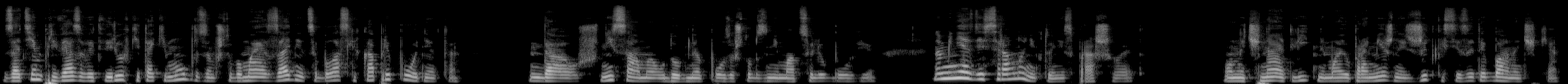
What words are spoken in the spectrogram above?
Затем привязывает веревки таким образом, чтобы моя задница была слегка приподнята. Да уж, не самая удобная поза, чтобы заниматься любовью. Но меня здесь все равно никто не спрашивает. Он начинает лить на мою промежность жидкость из этой баночки.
